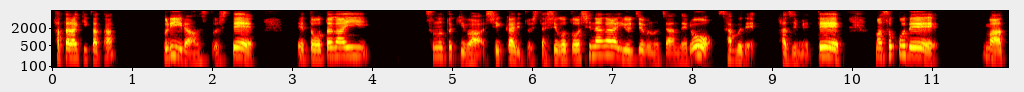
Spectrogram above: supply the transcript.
働き方、フリーランスとして、えっと、お互い、その時はしっかりとした仕事をしながら YouTube のチャンネルをサブで始めて、まあ、そこで、まあ、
